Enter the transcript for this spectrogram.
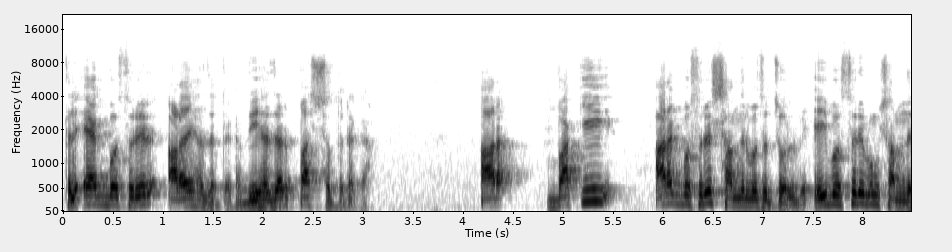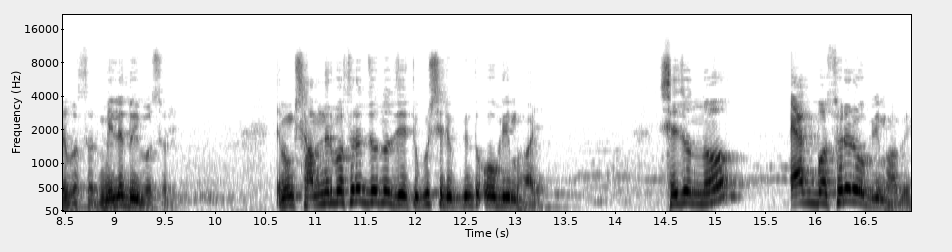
তাহলে এক বছরের আড়াই হাজার টাকা, দুই হাজার পাঁচশত টাকা। আর বাকি আর এক বছরের সামনের বছর চলবে। এই বছর এবং সামনের বছর, মিলে দুই বছর। এবং সামনের বছরের জন্য যেটুকু সেটুকু কিন্তু অগ্রিম হয়। সেই জন্য এক বছরের অগ্রিম হবে।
